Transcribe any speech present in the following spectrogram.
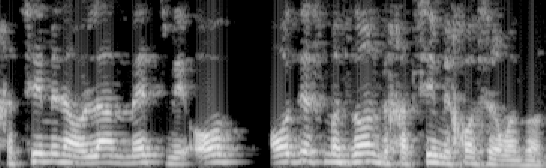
חצי מן העולם מת מעודף מזון וחצי מחוסר מזון.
